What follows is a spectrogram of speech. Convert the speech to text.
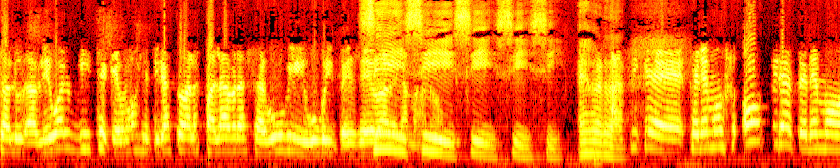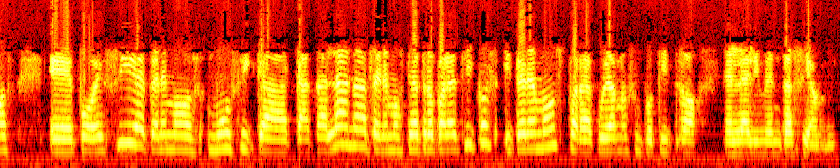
saludable. Igual viste que vos le tirás todas las palabras a Google y Google te lleva Sí, sí, sí, sí, sí, es verdad. Así que tenemos ópera, tenemos eh, poesía, tenemos música catalana, tenemos teatro para chicos y tenemos para cuidarnos un poquito en la alimentación.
